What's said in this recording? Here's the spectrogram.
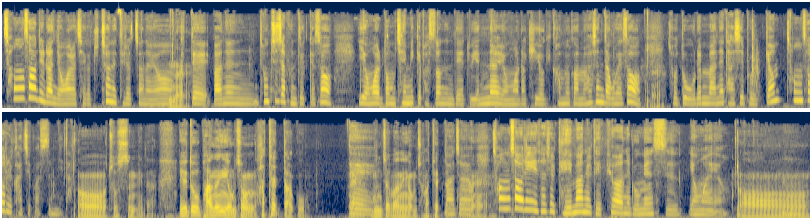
청설이란 영화를 제가 추천해 드렸잖아요. 네. 그때 많은 청취자 분들께서 이 영화를 너무 재밌게 봤었는데 또 옛날 영화라 기억이 가물가물 하신다고 해서 네. 저도 오랜만에 다시 볼 겸 청설을 가지고 왔습니다. 어, 좋습니다. 얘도 반응이 엄청 핫했다고. 네. 문자 반응이 엄청 핫했다고. 맞아요. 네. 청설이 사실 대만을 대표하는 로맨스 영화예요. 어, 음.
